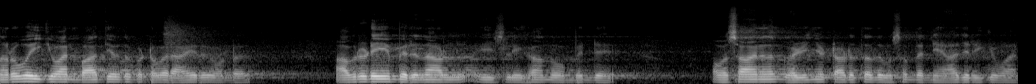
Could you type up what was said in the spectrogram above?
നിർവഹിക്കുവാൻ ബാധ്യതപ്പെട്ടവരായതുകൊണ്ട് അവരുടെയും പെരുന്നാൾ ഈ ശ്ലീഹ നോമ്പിന്റെ അവസാനം കഴിഞ്ഞിട്ട് അടുത്ത ദിവസം തന്നെ ആചരിക്കുവാൻ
